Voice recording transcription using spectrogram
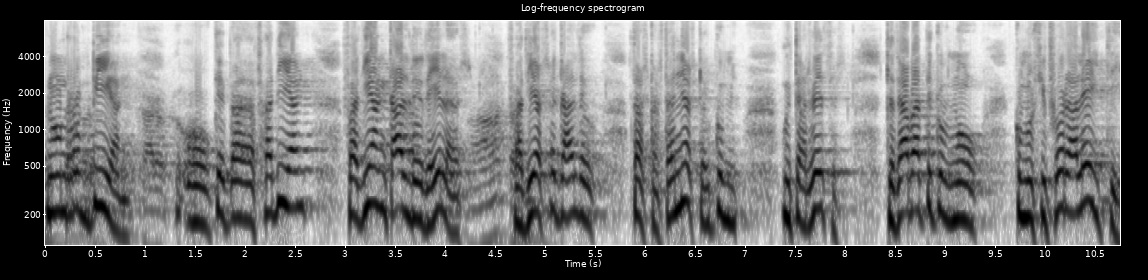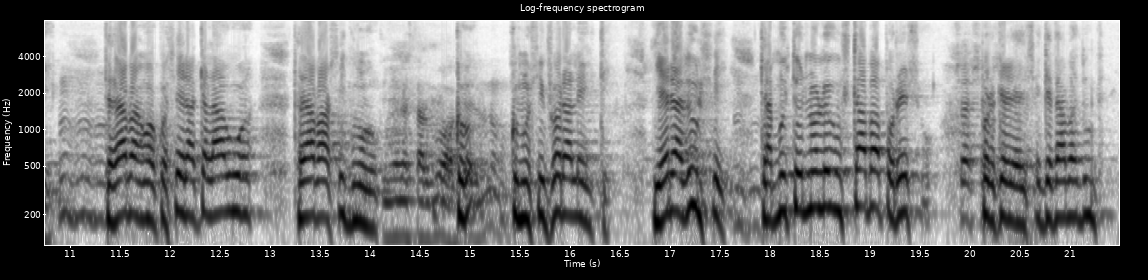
non rompían. Claro. O que facían, facían caldo delas, ah, claro. facíase caldo das castañas que eu comí moitas veces. Quedábate como, como se si fora leite, uh -huh. te daban a cocer aquela agua, te daba así como, boa, co, aquel, non? como se si fora leite. E era dulce, uh -huh. que a moitos non le gustaba por eso, xa, xa, porque xa. se quedaba dulce.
